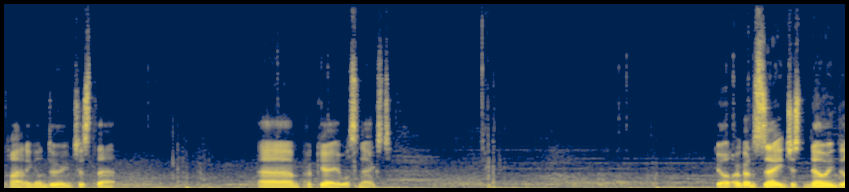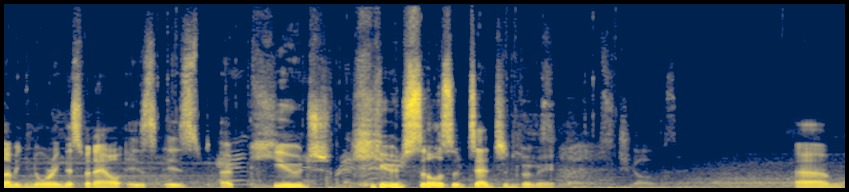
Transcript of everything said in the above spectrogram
Planning on doing just that. Um, okay, what's next? God, I've got to say, just knowing that I'm ignoring this for now is is a huge, huge source of tension for me. Um,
